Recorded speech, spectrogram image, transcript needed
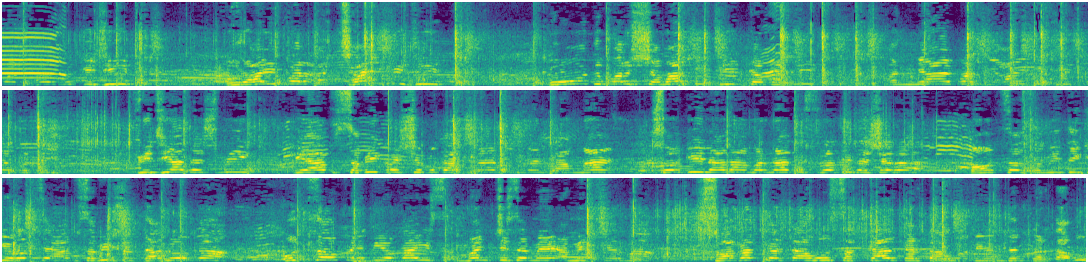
पर धर्म की जीत बुराई पर अच्छाई की जीत क्रोध पर क्षमा की जीत का प्रतीक अन्याय पर न्याय की जीत का प्रतीक। विजयादशमी की आप सभी को शुभकामनाएँ मंगल कामनाएँ। स्वर्गीय लाला अमरनाथ स्मृति दशहरा महोत्सव समिति की ओर से आप सभी श्रद्धालुओं का उत्सव प्रेमियों का इस मंच से मैं अमित शर्मा स्वागत करता हूँ, सत्कार करता हूँ, अभिनंदन करता हूँ।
